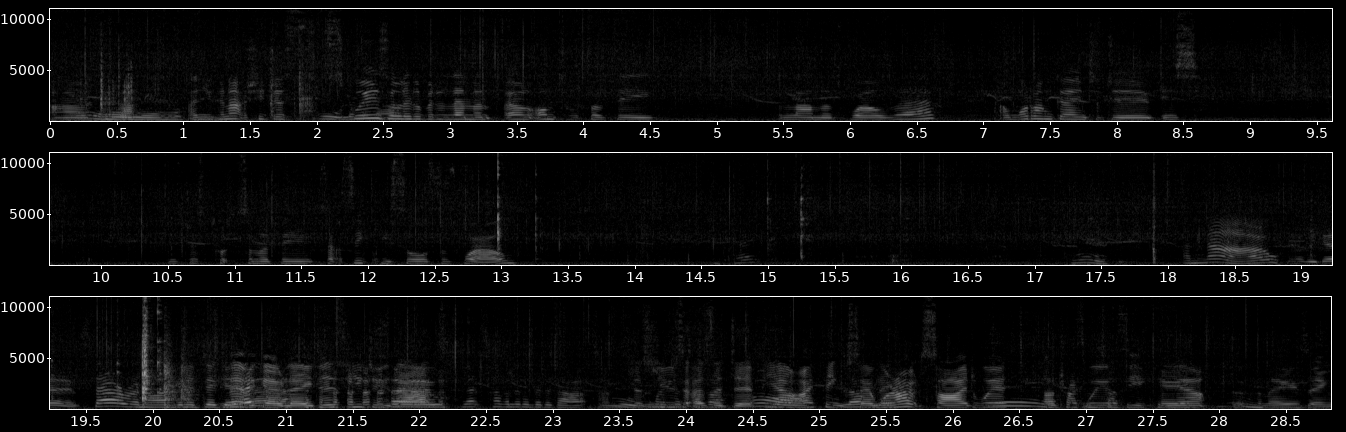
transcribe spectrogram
I'll do that. Oh. And you can actually just Oh, squeeze a little bit of lemon uh, on top of the, the lamb as well there. And what I'm going to do is, is just put some of the tzatziki sauce as well. Okay. Ooh. And now There we go. Sarah and I are going to dig in. There in. we go, ladies. You do So that. let's have a little bit of that. And Ooh, just look use at it as a dip. Oh, yeah, I think so. We're outside. We're Ooh. I'll try some tzatziki. yeah. Looks amazing.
